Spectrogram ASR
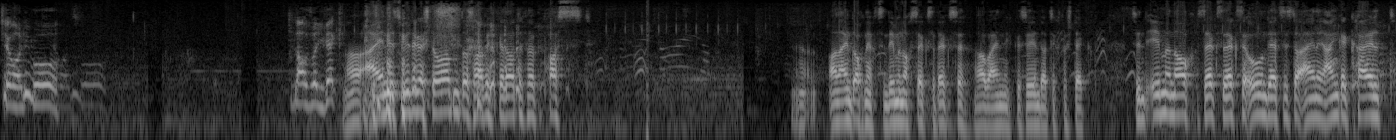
Geronimo! Lauf soll ich weg! Ah, eine ist wieder gestorben, das habe ich gerade verpasst. Ja, ah nein, doch nicht, sind immer noch sechs Rechse, habe einen nicht gesehen, der hat sich versteckt. Sind immer noch sechs Rechse und jetzt ist da eine eingekeilt.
